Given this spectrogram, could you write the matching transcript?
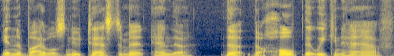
in the Bible's New Testament and the, the, the hope that we can have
